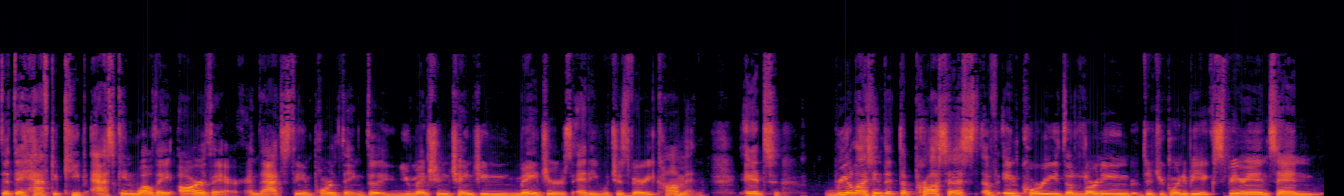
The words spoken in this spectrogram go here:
that they have to keep asking while they are there. And that's the important thing. The, you mentioned changing majors, Eddie, which is very common. It's realizing that the process of inquiry, the learning that you're going to be experiencing and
